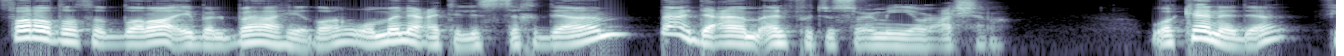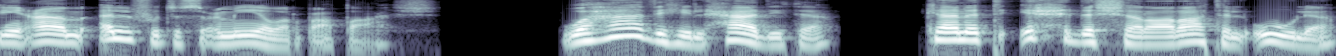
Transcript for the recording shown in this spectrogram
فرضت الضرائب الباهظة ومنعت الاستخدام بعد عام 1910 وكندا في عام 1914 وهذه الحادثة كانت إحدى الشرارات الأولى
